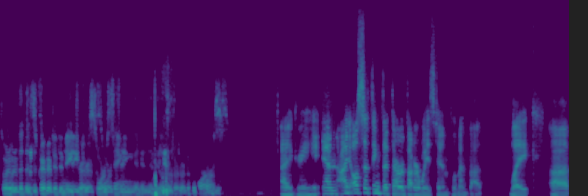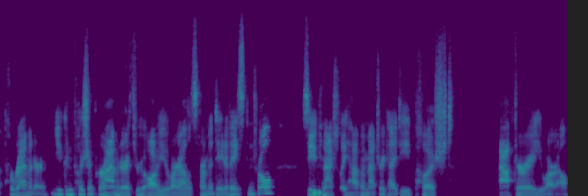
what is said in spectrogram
sort of the descriptive nature of sourcing in, in those sort of forms. I agree. And I also think that there are better ways to implement that, like a parameter. You can push a parameter through all URLs from a database control. So you can actually have a metric ID pushed after a URL.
